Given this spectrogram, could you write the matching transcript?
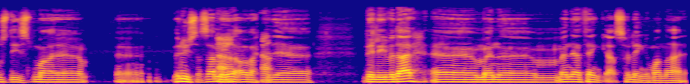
hos de som har uh, rusa seg mye Ja, da, og vært ja. i det, det livet der. Eh, men, eh, men jeg tenker ja, så lenge man er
